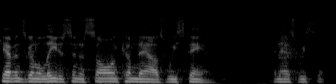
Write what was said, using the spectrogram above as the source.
Kevin's going to lead us in a song. Come now as we stand and as we sing.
